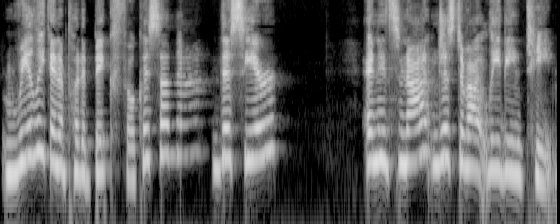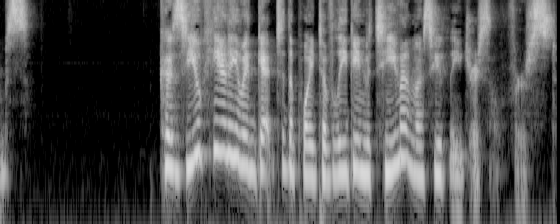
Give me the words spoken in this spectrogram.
really going to put a big focus on that this year. And it's not just about leading teams because you can't even get to the point of leading a team unless you lead yourself first.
